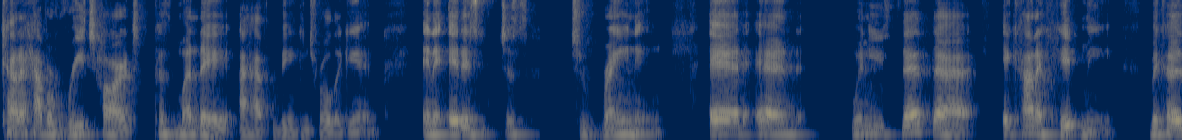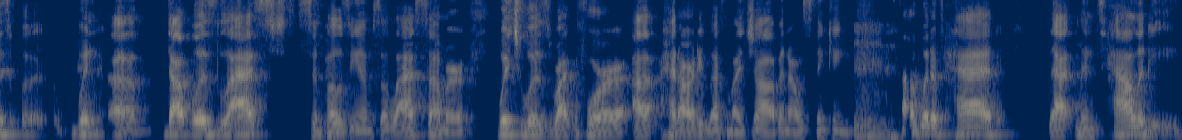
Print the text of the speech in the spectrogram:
kind of have a recharge because Monday I have to be in control again, and it, it is just draining. And and when you said that, it kind of hit me because uh, when um, that was last symposium, so last summer, which was right before I had already left my job, and I was thinking, mm. I would have had that mentality,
